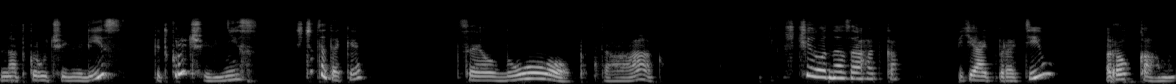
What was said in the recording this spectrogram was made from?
Надкручую ліс, підкручую ніс. Що це таке? Це лоб, так. Ще одна загадка. П'ять братів роками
